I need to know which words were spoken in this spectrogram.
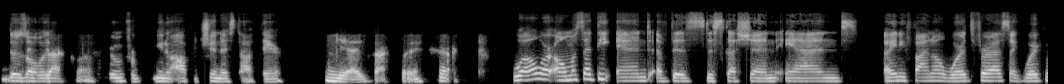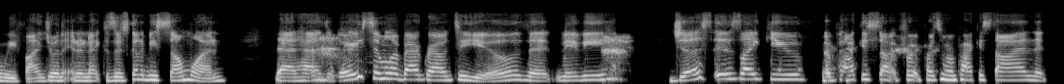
there's always exactly. room for you know opportunists out there. Yeah, exactly. Correct. Well, we're almost at the end of this discussion. And any final words for us? Like, where can we find you on the internet? Because there's going to be someone that has a very similar background to you that maybe just is like you, a Pakistan person from Pakistan that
